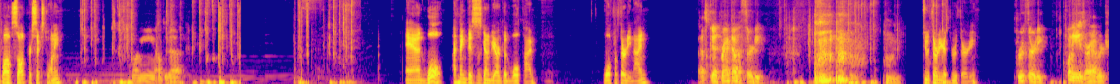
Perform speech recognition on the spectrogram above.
12 salt for 620. 20. I'll do that. And wool. I think this is going to be our good wool time. Wool for 39. That's good. Bring it down to 30. 230 or through 30. Through 30. 28 is our average.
